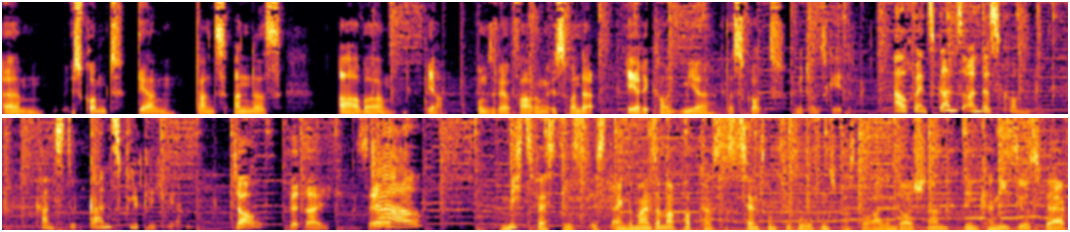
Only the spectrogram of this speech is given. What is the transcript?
Ähm, es kommt gern ganz anders. Aber ja, unsere Erfahrung ist von der Erika und mir, dass Gott mit uns geht. Auch wenn es ganz anders kommt, kannst du ganz glücklich werden. Ciao, für Ciao. Nichts Festes ist ein gemeinsamer Podcast des Zentrum für Berufungspastoral in Deutschland, dem Canisius-Werk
